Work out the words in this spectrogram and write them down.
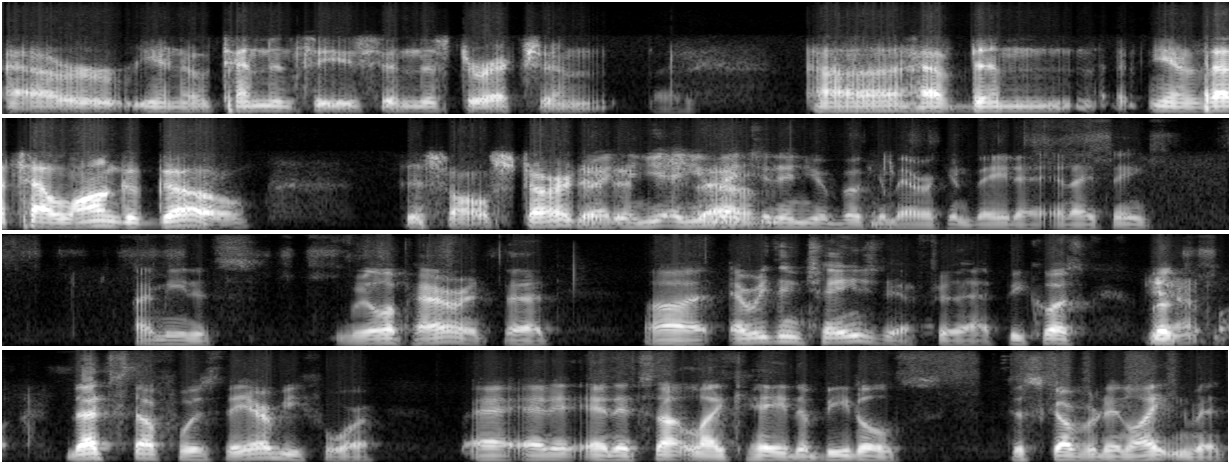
our, you know, tendencies in this direction uh, have been, you know, that's how long ago this all started. Right, and you, and you um, mentioned in your book American Veda, and I think, I mean, it's real apparent that uh, everything changed after that because look, Yeah. that stuff was there before, and it, and it's not like hey, the Beatles discovered enlightenment,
